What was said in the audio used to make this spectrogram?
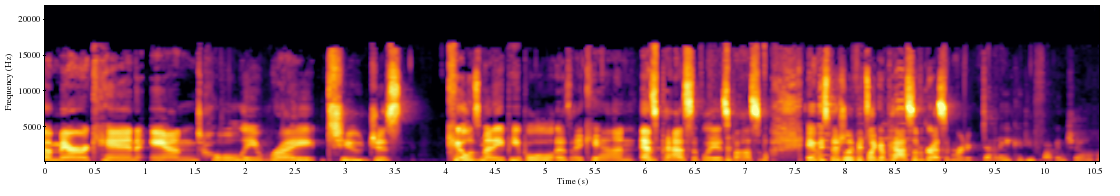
American and holy right to just kill as many people as I can, as passively as possible. if, especially if it's like a passive aggressive murder. Daddy, could you fucking chill?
